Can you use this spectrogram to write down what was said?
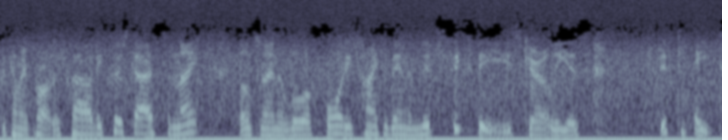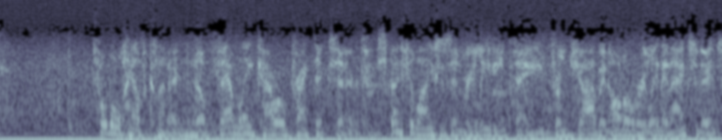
Becoming partly cloudy. Clear skies tonight. Low tonight in the lower 40s. High today in the mid 60s. Currently is 58. Total Health Clinic, the Family Chiropractic Center, specializes in relieving pain from job and auto-related accidents.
